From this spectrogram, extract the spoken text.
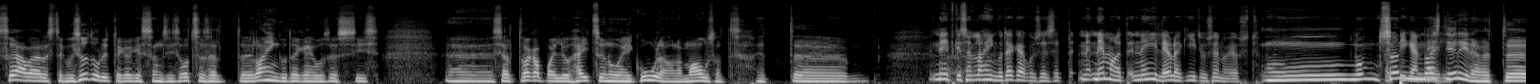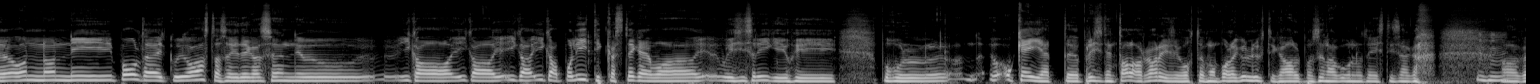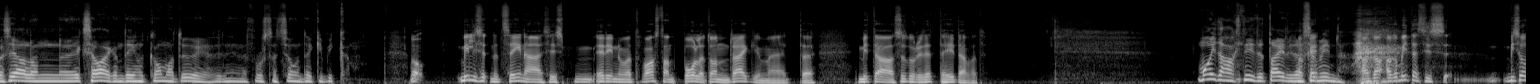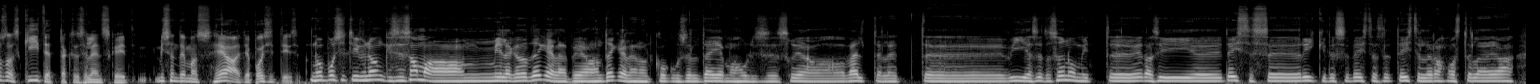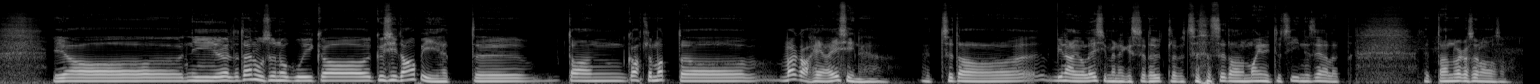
sõjaväelastega või sõduritega, kes on siis otseselt lahingutegevuses, siis sealt väga palju häid sõnu ei kuule, oleme ausad, et Need, kes on lahingutegevuses, et nemad, neil ei ole kiidusõnu just mm,? no see on hästi neil. erinev, et äh, on, on nii pooldajaid kui vastaseid, ega see on ju iga, iga, iga, iga poliitikas tegeva või siis riigijuhi puhul okei okay,, et president Alar Karise kohta ma pole küll ühtegi halba sõna kuulnud Eestis, aga mm -hmm. aga seal on, eks see aeg on teinud ka oma töö ja selline frustratsioon tekib ikka. No millised need seina siis erinevad vastandpooled on, räägime, et mida sõdurid ette heidavad? ma ei tahaks nii detailidesse okay. minna aga, aga mida siis, mis osas kiidetakse Zelenskõid, mis on temas head ja positiivset? no positiivne ongi seesama, millega ta tegeleb ja on tegelenud kogu selle täiemahulise sõja vältel, et äh, viia seda sõnumit äh, edasi äh, teistesse riikidesse, teistesse, teistele rahvastele ja ja nii-öelda tänusõnu kui ka küsida abi, et ta on kahtlemata väga hea esineja et seda, mina ei ole esimene, kes seda ütleb, et seda, seda on mainitud siin ja seal, et et ta on väga sõnaosav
